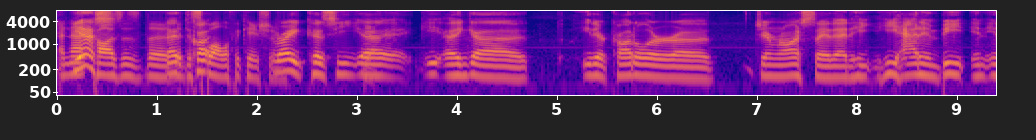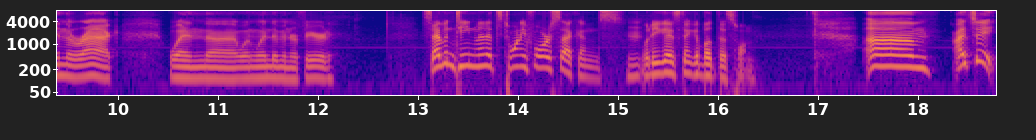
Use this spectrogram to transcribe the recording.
and that Yes, causes the, the that ca- disqualification. Right, because he, uh, he, I think uh, either Caudle or uh, Jim Ross say that he, he had him beat in, in the rack when uh, when Windham interfered. 17 minutes, 24 seconds. Hmm. What do you guys think about this one? Um, I'd say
